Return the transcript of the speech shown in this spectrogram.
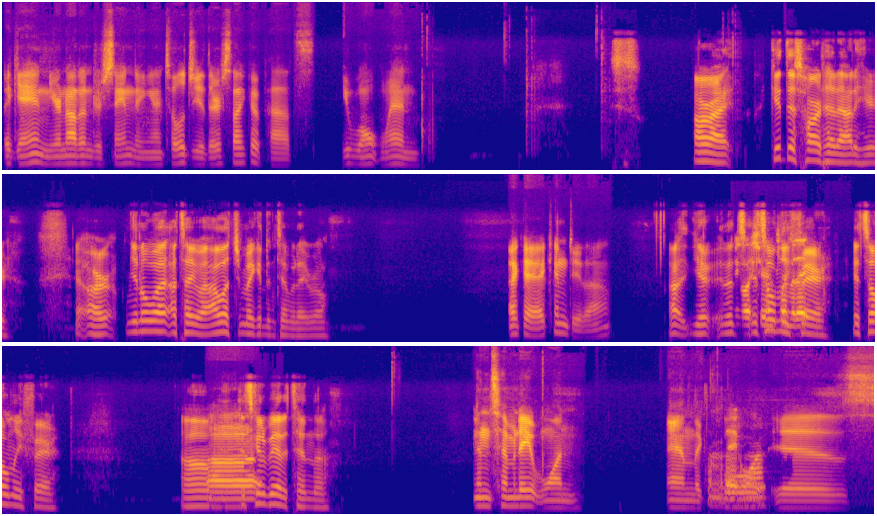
Again, you're not understanding. I told you they're psychopaths. You won't win. All right, get this hardhead out of here. Or you know what? I'll tell you what. I'll let you make an intimidate roll. Okay, I can do that. Uh, yeah, that's, it's only intimidate? fair. It's only fair. Um, it's Uh, gonna be at a ten though. Intimidate one. And the Intimidate cool one. is.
